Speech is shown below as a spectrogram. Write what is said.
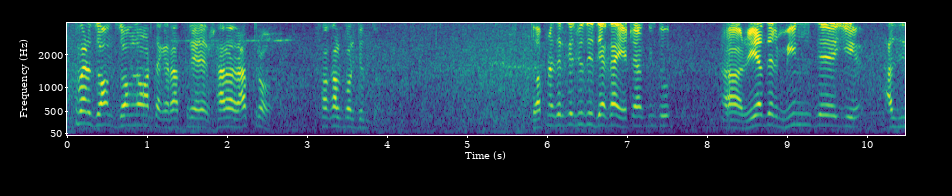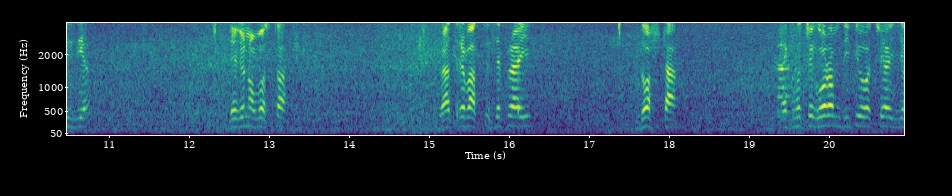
একেবারে জম, জমজমাট থাকে রাত্রে, সারা রাত্র, সকাল পর্যন্ত। তো আপনাদেরকে যদি দেখায় এটা কিন্তু রিয়াদের মিন যে ইয়ে আজিজিয়া দেখেন অবস্থা। রাত্রে বাঁচতেছে প্রায় দশটা। এক হচ্ছে গরম, দ্বিতীয় হচ্ছে এই যে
